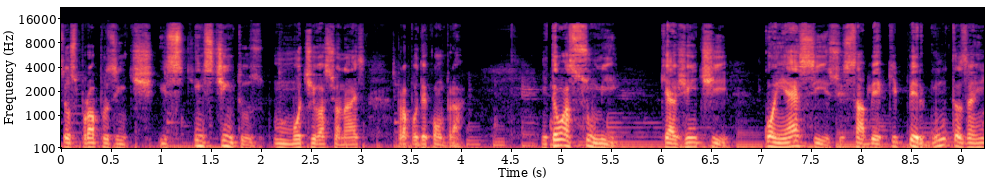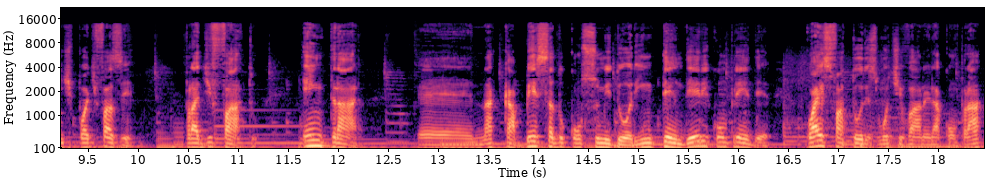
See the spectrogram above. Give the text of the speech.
seus próprios instintos motivacionais para poder comprar. Então, assumir que a gente conhece isso e saber que perguntas a gente pode fazer para de fato entrar é, na cabeça do consumidor e entender e compreender quais fatores motivaram ele a comprar,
